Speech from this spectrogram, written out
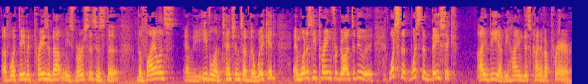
of what David prays about in these verses is the, the violence and the evil intentions of the wicked. And what is he praying for God to do? What's the, what's the basic idea behind this kind of a prayer?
